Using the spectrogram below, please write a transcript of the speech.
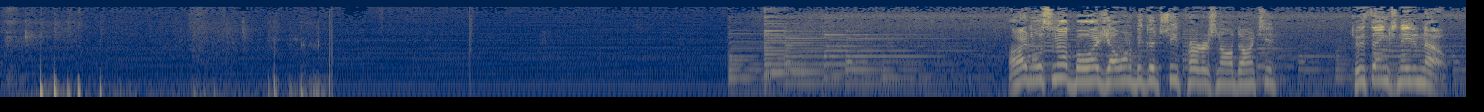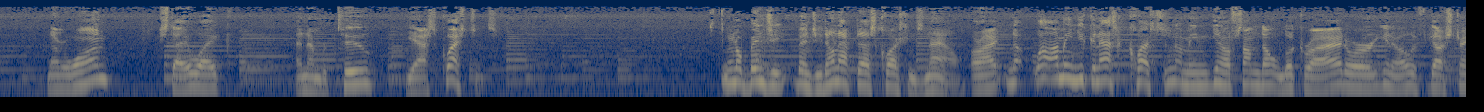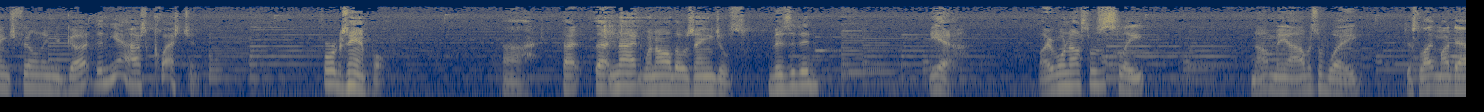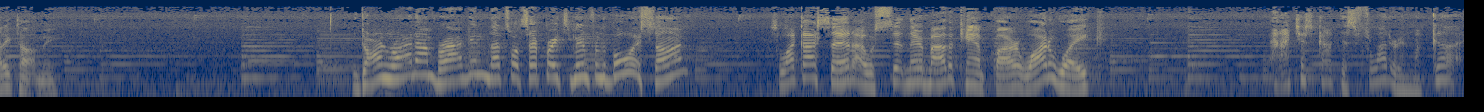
All right, now listen up, boys. Y'all want to be good sheep herders and all, don't you? Two things need to know. Number one, stay awake. And number two, you ask questions. You know, Benji, Benji, you don't have to ask questions now, all right? No, well, I mean, you can ask a question. I mean, you know, if something don't look right or, you know, if you got a strange feeling in your gut, then yeah, ask a question. For example, uh, that, that night when all those angels visited, yeah, while everyone else was asleep, not me, I was awake, just like my daddy taught me. Darn right I'm bragging. That's what separates men from the boys, son. So, like I said, I was sitting there by the campfire, wide awake, and I just got this flutter in my gut.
